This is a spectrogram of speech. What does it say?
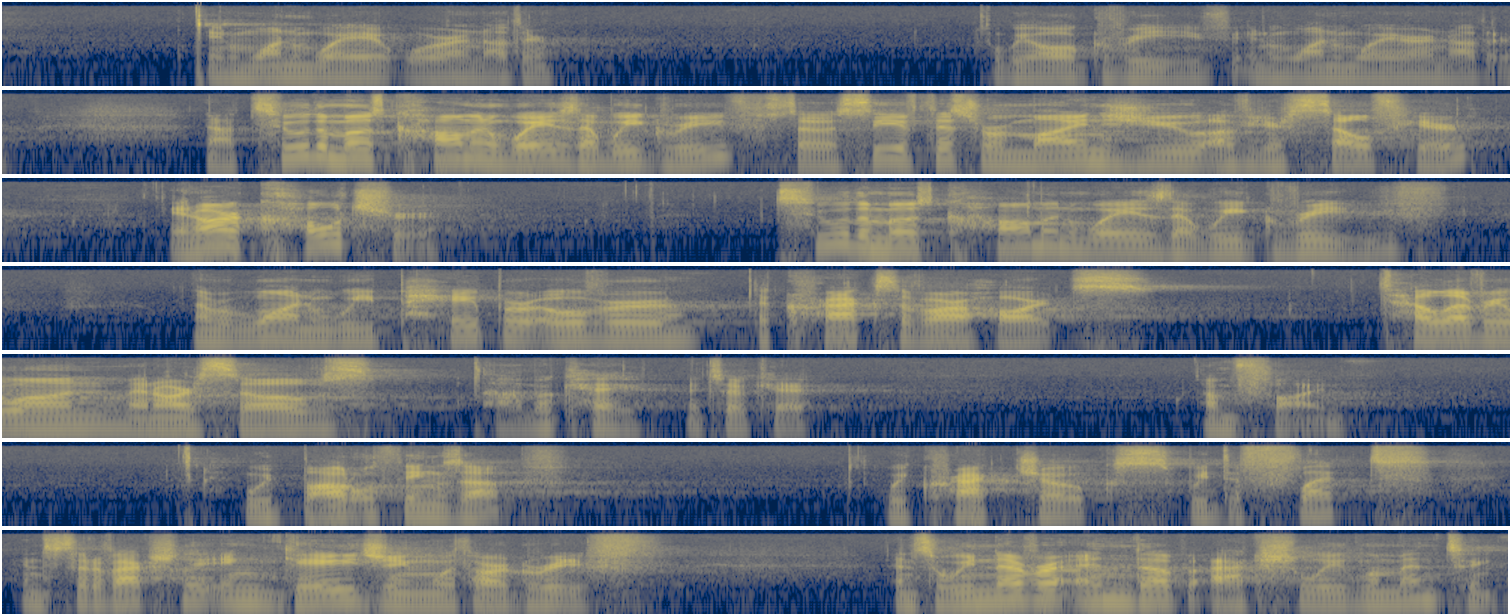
in one way or another. We all grieve in one way or another. Now, two of the most common ways that we grieve, so see if this reminds you of yourself here. In our culture, two of the most common ways that we grieve Number one, we paper over the cracks of our hearts, tell everyone and ourselves, I'm okay, it's okay, I'm fine. We bottle things up, we crack jokes, we deflect instead of actually engaging with our grief. And so we never end up actually lamenting.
